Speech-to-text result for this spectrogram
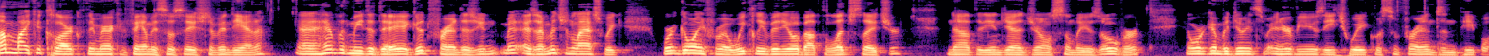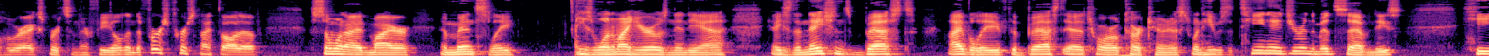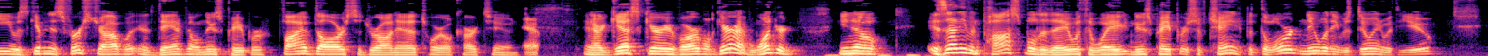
I'm Micah Clark with the American Family Association of Indiana. And I have with me today a good friend. As you, as I mentioned last week, we're going from a weekly video about the legislature now that the Indiana General Assembly is over, and we're going to be doing some interviews each week with some friends and people who are experts in their field. And the first person I thought of, someone I admire immensely, he's one of my heroes in Indiana. He's the nation's best, I believe, the best editorial cartoonist. When he was a teenager in the mid 70s, he was given his first job at a Danville newspaper, five dollars to draw an editorial cartoon. Yep. And our guest Gary Varvel, Gary, I've wondered, you know, is that even possible today with the way newspapers have changed? But the Lord knew what He was doing with you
